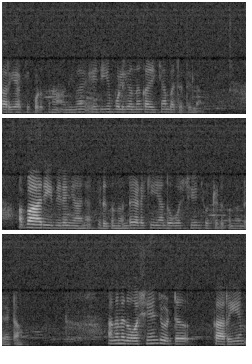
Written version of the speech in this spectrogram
കറിയാക്കി കൊടുക്കണം. അധികം എരിയും പുളിയൊന്നും കഴിക്കാൻ പറ്റത്തില്ല. അപ്പോൾ ആ രീതിയിൽ ഞാൻ എടുക്കുന്നുണ്ട്. ഇടയ്ക്ക് ഞാൻ ദോശയും ചുട്ടെടുക്കുന്നുണ്ട് കേട്ടോ. അങ്ങനെ ദോശയും ചുട്ട് കറിയും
